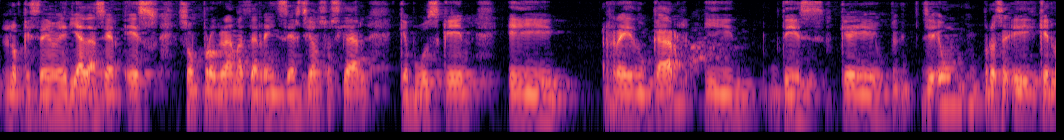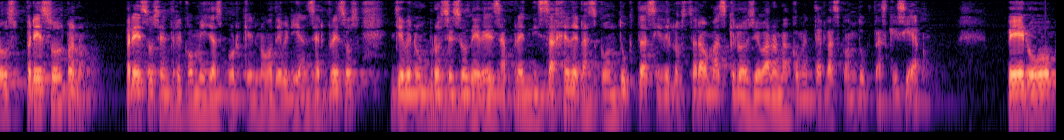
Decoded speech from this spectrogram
lo que se debería de hacer es, son programas de reinserción social que busquen eh, reeducar y que, un que los presos, bueno, presos entre comillas porque no deberían ser presos, lleven un proceso de desaprendizaje de las conductas y de los traumas que los llevaron a cometer las conductas que hicieron. Pero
